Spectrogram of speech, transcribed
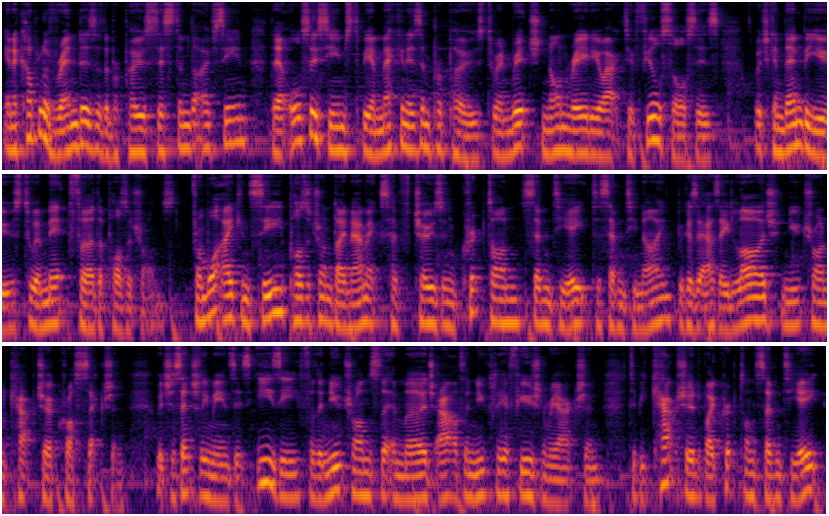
In a couple of renders of the proposed system that I've seen, there also seems to be a mechanism proposed to enrich non-radioactive fuel sources which can then be used to emit further positrons. From what I can see, Positron Dynamics have chosen Krypton 78 to 79 because it has a large neutron capture cross section, which essentially means it's easy for the neutrons that emerge out of the nuclear fusion reaction to be captured by Krypton 78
